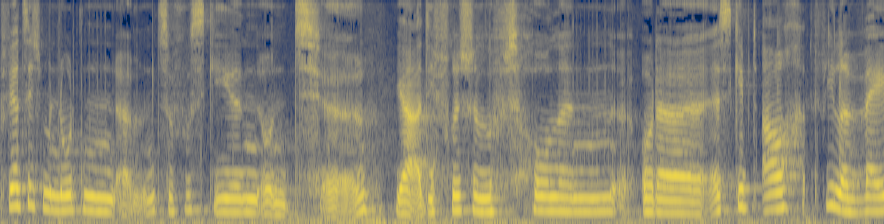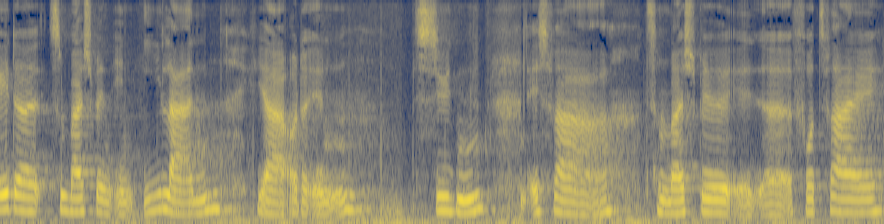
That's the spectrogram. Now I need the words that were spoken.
40 Minuten ähm, zu Fuß gehen und äh, ja, die frische Luft holen. Oder es gibt auch viele Wälder, zum Beispiel in Ilan, ja, oder in Süden. Ich war zum Beispiel äh, vor zwei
